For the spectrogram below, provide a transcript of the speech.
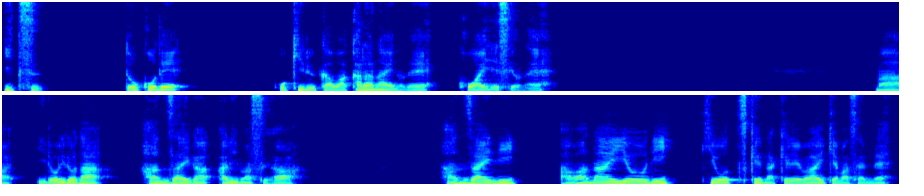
いつどこで起きるかわからないので怖いですよね。まあ、いろいろな犯罪がありますが、犯罪に遭わないように気をつけなければいけませんね。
